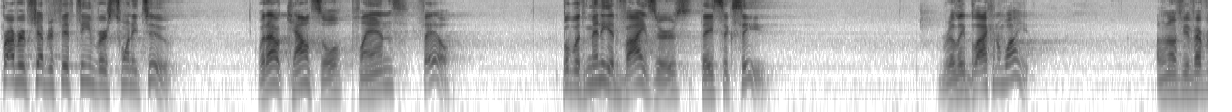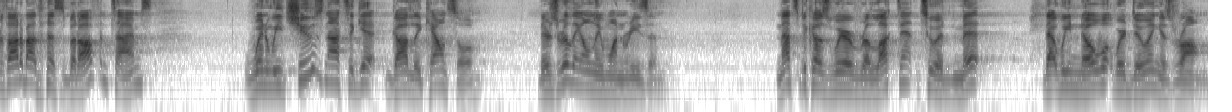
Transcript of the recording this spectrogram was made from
Proverbs chapter 15, verse 22. Without counsel, plans fail. But with many advisors, they succeed. Really black and white. I don't know if you've ever thought about this, but oftentimes, when we choose not to get godly counsel, there's really only one reason. And that's because we're reluctant to admit that we know what we're doing is wrong.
